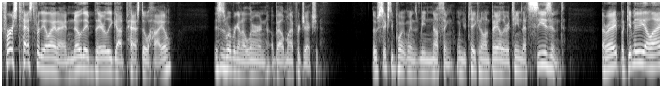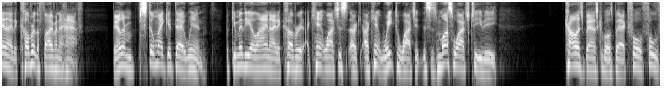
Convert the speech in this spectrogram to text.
First test for the Illini. I know they barely got past Ohio. This is where we're gonna learn about my projection. Those 60 point wins mean nothing when you're taking on Baylor, a team that's seasoned. All right, but give me the Illini to cover the five and a half. Baylor still might get that win. But give me the Illini to cover it. I can't watch this. I can't wait to watch it. This is must-watch TV. College basketball is back, full, full,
